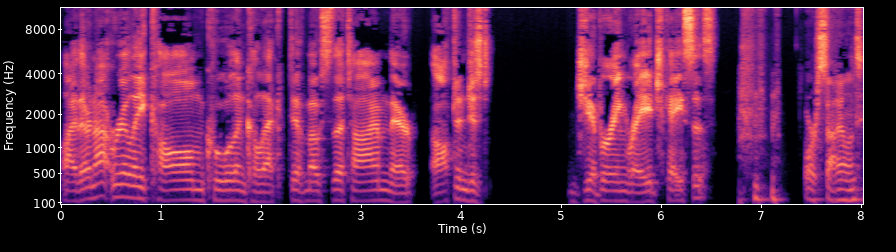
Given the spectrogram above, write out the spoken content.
Like they're not really calm, cool, and collective most of the time. They're often just gibbering rage cases. or silent.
